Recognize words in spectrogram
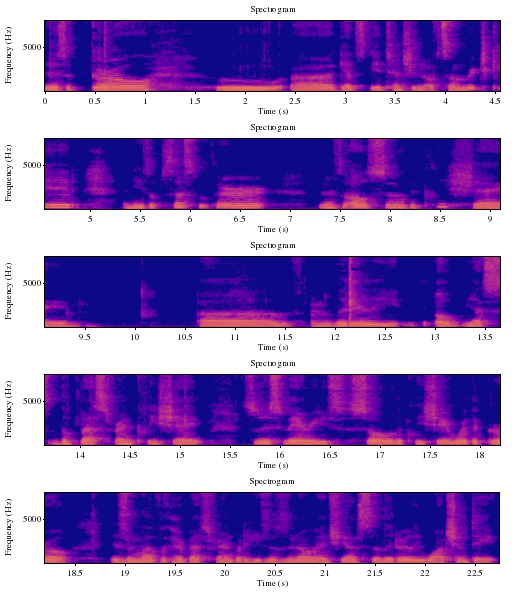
there's a girl who uh, gets the attention of some rich kid and he's obsessed with her. There's also the cliche of I'm literally oh yes, the best friend cliche. So this varies. So the cliche where the girl is in love with her best friend, but he doesn't know it, and she has to literally watch him date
